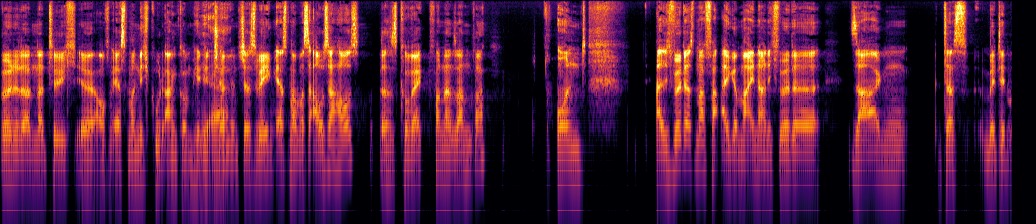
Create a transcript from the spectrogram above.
würde dann natürlich äh, auch erstmal nicht gut ankommen hier, Ja. die Challenge. Deswegen erstmal was außer Haus, das ist korrekt von der Sandra. Und also ich würde das mal verallgemeinern. Ich würde sagen, das mit dem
